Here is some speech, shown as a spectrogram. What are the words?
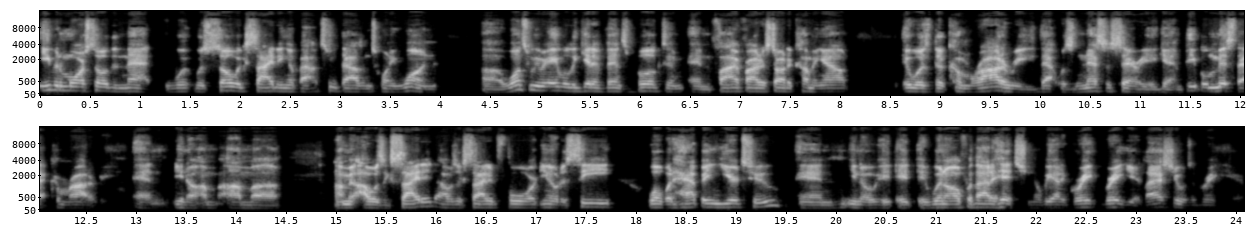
even more so than that, what was so exciting about 2021, uh, once we were able to get events booked and, and firefighters started coming out, it was the camaraderie that was necessary again. People miss that camaraderie, and you know, I'm I'm uh, I'm I was excited. I was excited for you know to see what would happen year two, and you know, it, it, it went off without a hitch. You know, we had a great great year. Last year was a great year.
